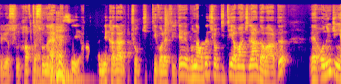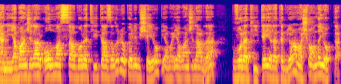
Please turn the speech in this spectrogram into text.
biliyorsun hafta sonu ertesi hafta ne kadar çok ciddi volatilite ve bunlarda da çok ciddi yabancılar da vardı. Onun için yani yabancılar olmazsa volatilite azalır yok öyle bir şey yok. Ama yabancılar da bu volatilite yaratabiliyor ama şu anda yoklar.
